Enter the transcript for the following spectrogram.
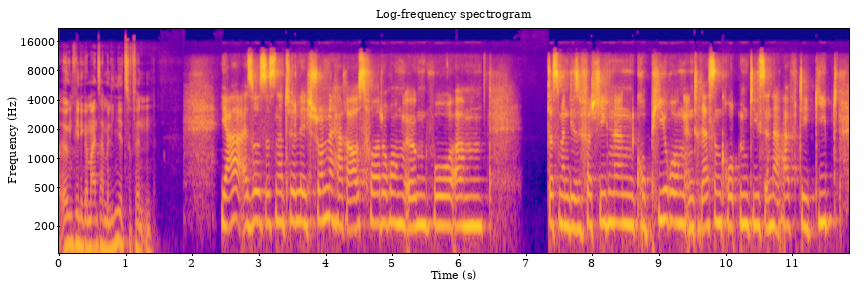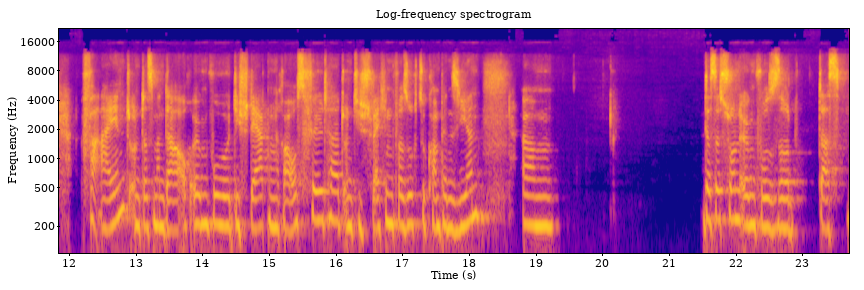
irgendwie eine gemeinsame Linie zu finden? Ja, also es ist natürlich schon eine Herausforderung, irgendwo ähm, dass man diese verschiedenen Gruppierungen, Interessengruppen, die es in der AfD gibt, vereint und dass man da auch irgendwo die Stärken rausfiltert und die Schwächen versucht zu kompensieren. Ähm, das ist schon irgendwo so das,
